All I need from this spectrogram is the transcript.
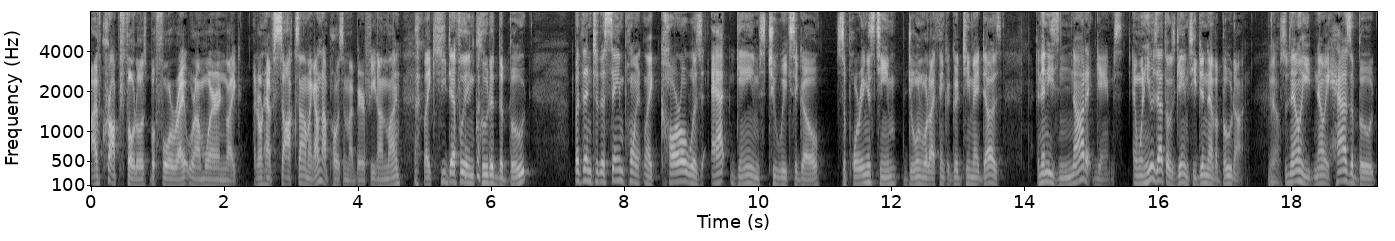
I've cropped photos before, right, where I'm wearing like I don't have socks on. I'm like I'm not posting my bare feet online. Like he definitely included the boot, but then to the same point, like Karl was at games two weeks ago supporting his team, doing what I think a good teammate does, and then he's not at games. And when he was at those games, he didn't have a boot on. Yeah. So now he now he has a boot,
